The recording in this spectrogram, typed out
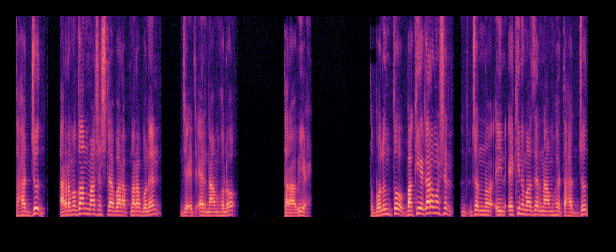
তাহাজুদ আর রমদান মাস আসলে আবার আপনারা বলেন যে এর নাম হলো তারাবিহ। তো বলুন তো, বাকি এগারো মাসের জন্য এই একই নামাজের নাম হয় তাহাজুদ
